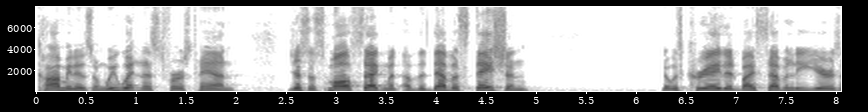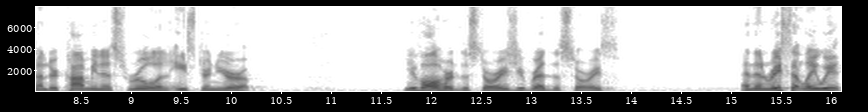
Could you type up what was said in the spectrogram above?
communism. We witnessed firsthand just a small segment of the devastation that was created by 70 years under communist rule in Eastern Europe. You've all heard the stories, you've read the stories. And then recently, we,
